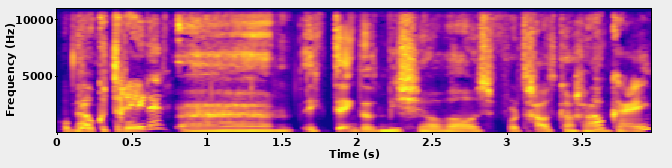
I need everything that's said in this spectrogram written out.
Op nou, welke treden? Uh, ik denk dat Michel wel eens voor het goud kan gaan. Oké. Okay.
